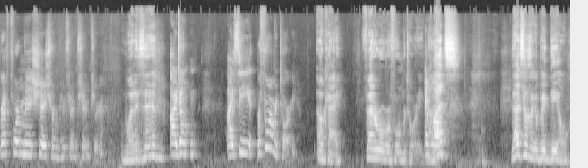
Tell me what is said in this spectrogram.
reformation What is it? I don't I see reformatory. Okay. Federal Reformatory. And Now, while- that's. That sounds like a big deal.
